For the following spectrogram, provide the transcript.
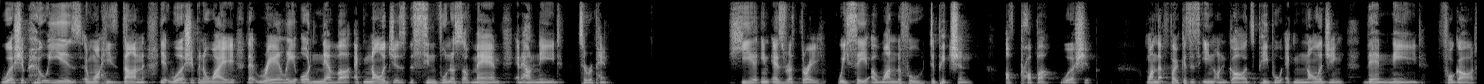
worship who He is and what He's done, yet worship in a way that rarely or never acknowledges the sinfulness of man and our need to repent. Here in Ezra 3, we see a wonderful depiction of proper worship, one that focuses in on God's people acknowledging their need for God.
